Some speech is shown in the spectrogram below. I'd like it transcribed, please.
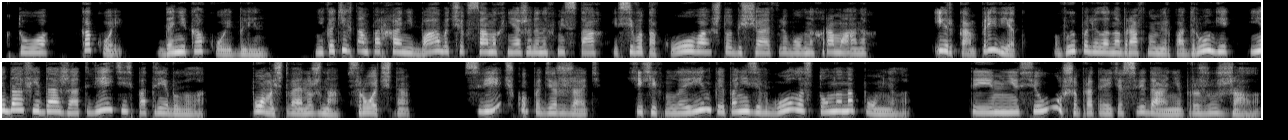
кто... Какой? Да никакой, блин. Никаких там порханий бабочек в самых неожиданных местах и всего такого, что обещают в любовных романах. «Ирка, привет!» — выпалила, набрав номер подруги, и, не дав ей даже ответить, потребовала. «Помощь твоя нужна, срочно!» «Свечку подержать?» — хихикнула Иринка и, понизив голос, томно напомнила. «Ты мне все уши про третье свидание прожужжала».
